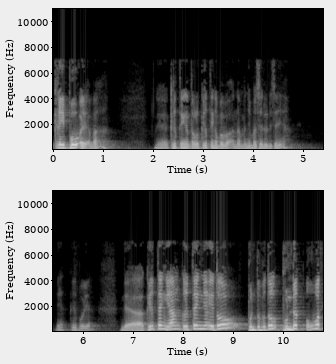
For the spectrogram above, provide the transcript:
Kribu, eh apa? Ya, keriting yang terlalu keriting apa namanya bahasa Indonesia ya? Ya, ya. ya keriting yang keritingnya itu betul-betul bundet ruwet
